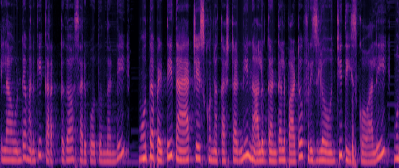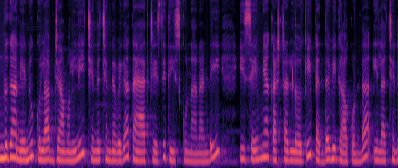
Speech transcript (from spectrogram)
ఇలా ఉంటే మనకి కరెక్ట్గా సరిపోతుందండి. మూత పెట్టి తయారు చేసుకున్న కస్టర్డ్ని నాలుగు గంటల పాటు ఫ్రిడ్జ్లో ఉంచి తీసుకోవాలి. ముందుగా నేను గులాబ్ జాముల్ని చిన్న చిన్నవిగా తయారు చేసి తీసుకున్నానండి. ఈ సేమియా కస్టర్డ్లోకి పెద్దవి కాకుండా ఇలా చిన్న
